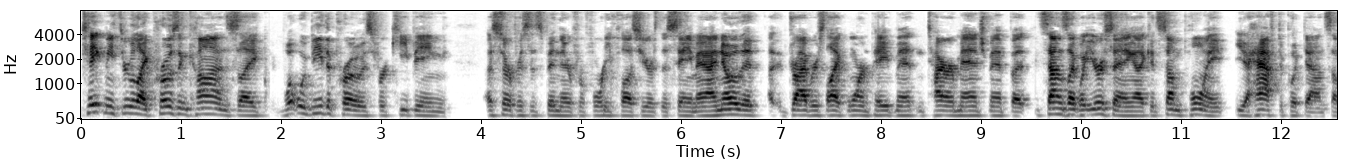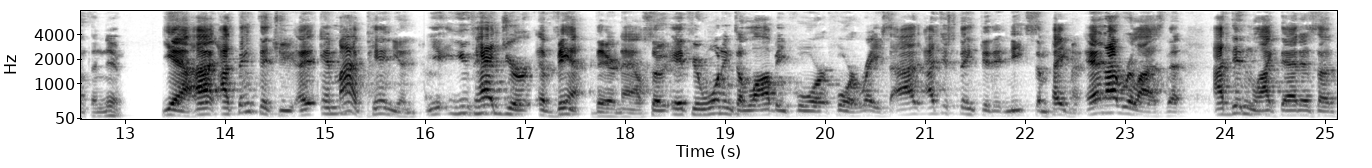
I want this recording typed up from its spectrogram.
Take me through like pros and cons. Like, what would be the pros for keeping a surface that's been there for 40 plus years the same? And I know that uh, drivers like worn pavement and tire management, but it sounds like what you're saying. Like, at some point, you have to put down something new. Yeah, I, I, think that you, in my opinion, you, have had your event there now. So if you're wanting to lobby for for a race, I, I just think that it needs some payment. And I realize that I didn't like that as a,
